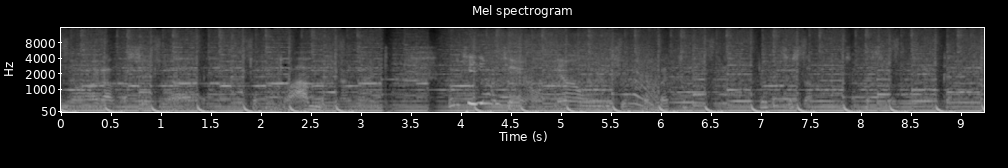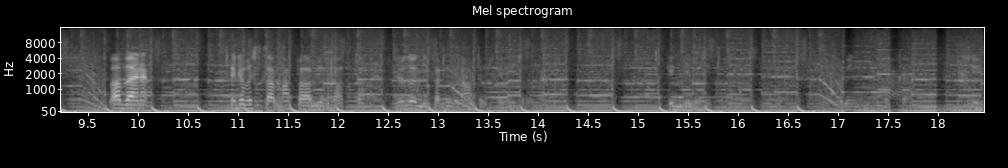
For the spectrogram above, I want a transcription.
no raga verso il punto punto hub finalmente non ti dimentichiamo abbiamo 11 perfetto va bene e questa mappa l'abbiamo fatta credo di farne un'altra perché non è che dico così quindi ok sì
